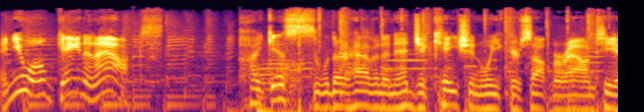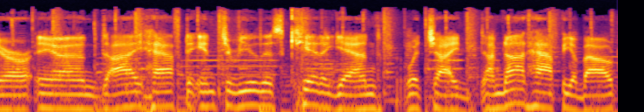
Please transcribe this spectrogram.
and you won't gain an ounce. I guess they're having an education week or something around here, and I have to interview this kid again, which I, I'm not happy about.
